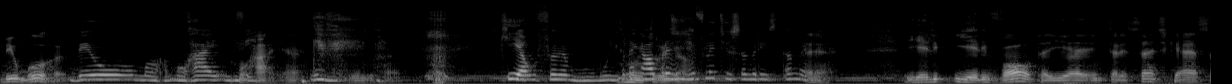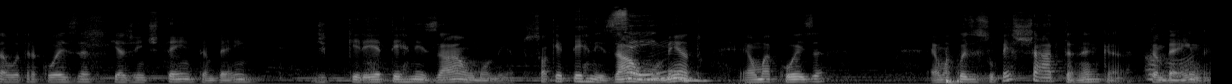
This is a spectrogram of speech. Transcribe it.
Bill Murray. Bill Murray, enfim. Murray, é. Bill Murray. Que é um filme muito, muito legal para a gente refletir sobre isso também. É. E ele, e ele volta, e é interessante que é essa outra coisa que a gente tem também de querer eternizar um momento. Só que eternizar Sim. um momento é uma coisa é uma coisa super chata, né, cara? Uhum. Também, né?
